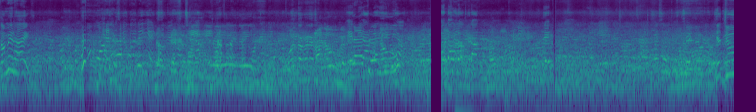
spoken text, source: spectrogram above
समीर हाय ये का नहीं है बताओ ना थोड़ा देख यजू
